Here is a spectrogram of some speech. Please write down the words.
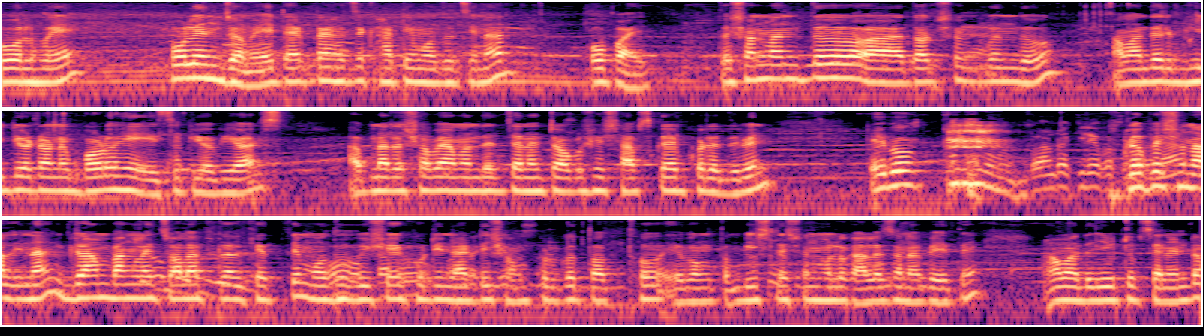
গোল হয়ে পোলেন জমে। এটা একটা হচ্ছে খাঁটি মধু চেনার উপায়। তো সম্মানিত দর্শক বন্ধু, আমাদের ভিডিওটা অনেক বড় হয়ে গেছে, প্রিয় ভিউয়ার্স আপনারা সবাই আমাদের চ্যানেলটা অবশ্যই সাবস্ক্রাইব করে দেবেন। এবং প্রফেশনালি না গ্রাম বাংলায় চলাফেরার ক্ষেত্রে মধু বিষয়ে খুঁটিনাটি সম্পর্ক তথ্য এবং বিশ্লেষণমূলক আলোচনা পেতে আমাদের ইউটিউব চ্যানেলটা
